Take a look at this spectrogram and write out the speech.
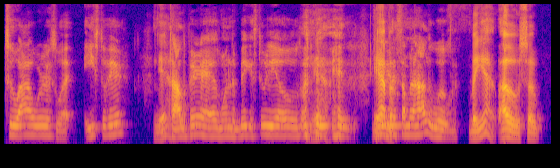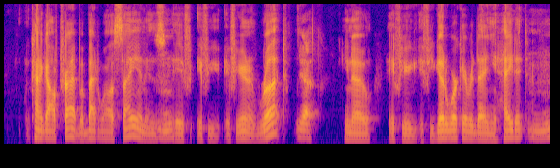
two hours, what, east of here? yeah. Tyler Perry has one of the biggest studios. Yeah. and Yeah, but- some of the Hollywood ones. But yeah, oh, so kind of got off track. But back to what I was saying is, Mhm. if if you if you're in a rut, Yeah. you know, if you if you go to work every day and you hate it, hmm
